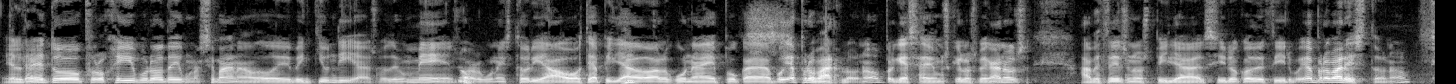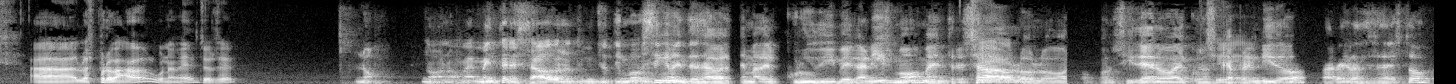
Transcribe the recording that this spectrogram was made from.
El reto frugívoro de una semana, o de 21 días, o de un mes, no. o alguna historia, o te ha pillado alguna época, voy a probarlo, ¿no? Porque ya sabemos que los veganos a veces nos pilla el siroco decir, voy a probar esto, ¿no? Uh, ¿Lo has probado alguna vez, José? No, no, no, me, ha interesado durante mucho tiempo. Sí que me interesaba el tema del crudiveganismo, me ha interesado, sí. lo, lo, lo, considero, hay cosas sí. que he aprendido, ¿vale? Gracias a esto.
